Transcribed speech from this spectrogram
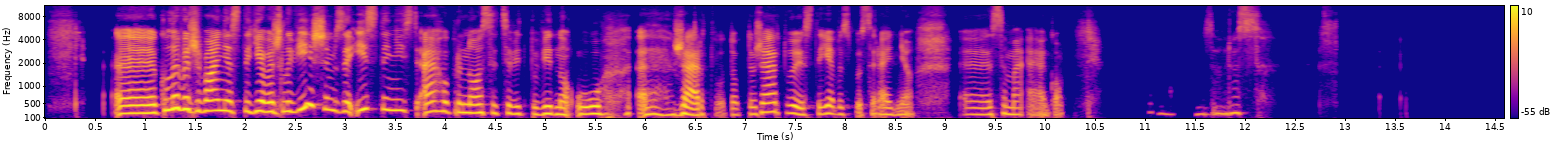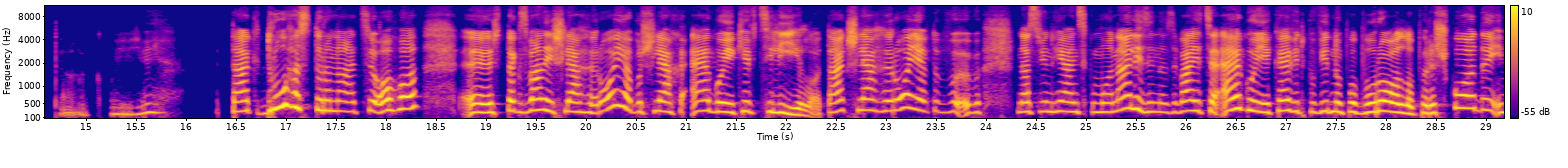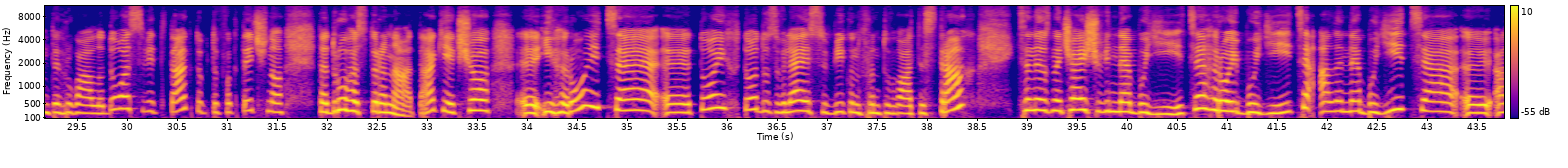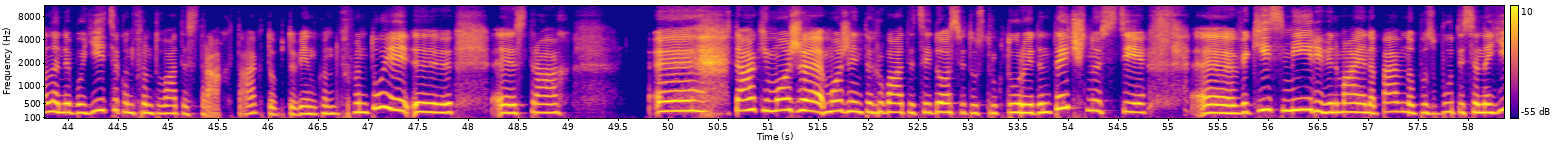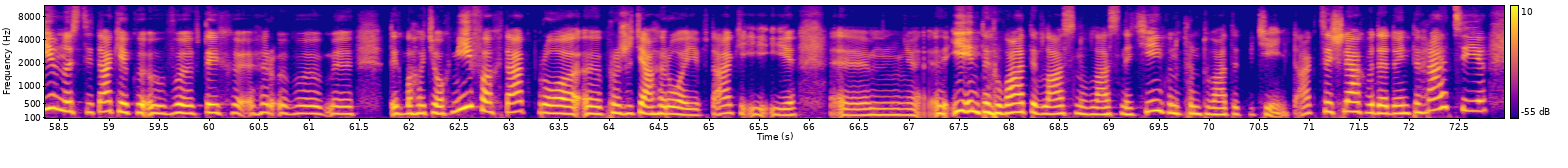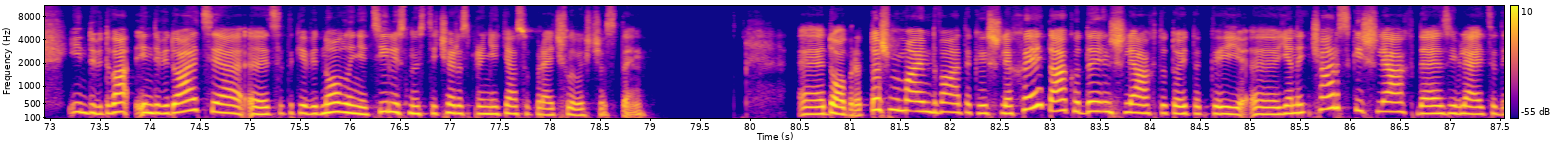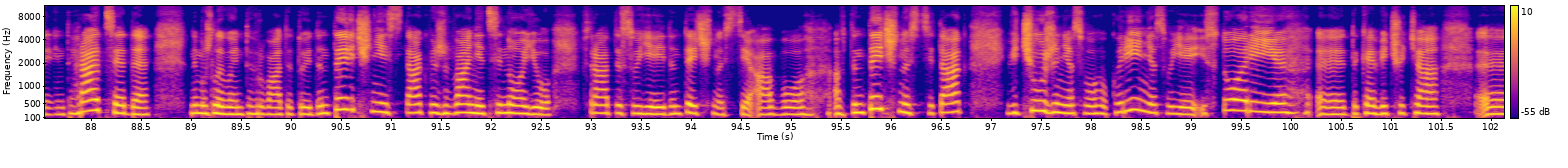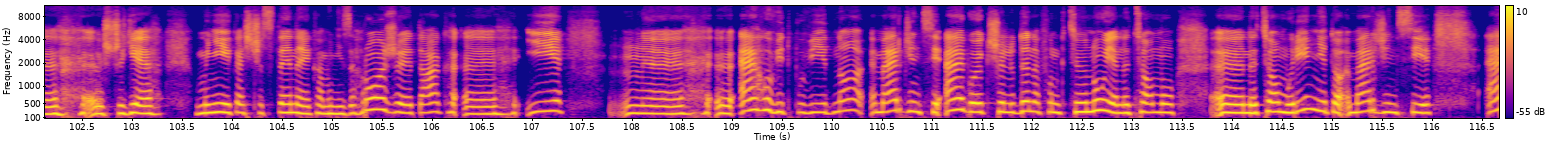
Е, Коли виживання стає важливішим за істинність, его приноситься відповідно у е, жертву, тобто жертвою стає безпосередньо е, саме его. Зараз. Так, ой-ой. Так, друга сторона цього е, так званий шлях героя або шлях его, яке вціліло. Так, шлях героя в, нас в юнгіанському аналізі називається его, яке відповідно побороло перешкоди, інтегрувало досвід. Так, тобто, фактично, та друга сторона. Так, якщо е, і герой це е, той, хто дозволяє собі конфронтувати страх, це не означає, що він не боїться. Герой боїться, але не боїться, але не боїться конфронтувати страх. Так, тобто він конфронтує е, е, страх. Е, так, і може, може інтегрувати цей досвід у структуру ідентичності. Е, в якійсь мірі він має, напевно, позбутися наївності, так як в, в, тих, в, е, тих багатьох міфах так, про, е, про життя героїв, так, і, і, е, і інтегрувати власну власне тінь, конфронтувати ту тінь. Так. Цей шлях веде до інтеграції, індивідуа, індивідуація е, це таке відновлення цілісності через прийняття суперечливих частин. Е, Добре, тож ми маємо два таких шляхи. Так, один шлях то той такий е, яничарський шлях, де з'являється деінтеграція, де неможливо інтегрувати ту ідентичність, так, виживання ціною втрати своєї ідентичності або автентичності, так, відчуження свого коріння, своєї історії, е, таке відчуття, що є в мені якась частина, яка мені загрожує, так, і его відповідно, emergency его, якщо людина функціонує на цьому, е, на цьому рівні, то emergency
